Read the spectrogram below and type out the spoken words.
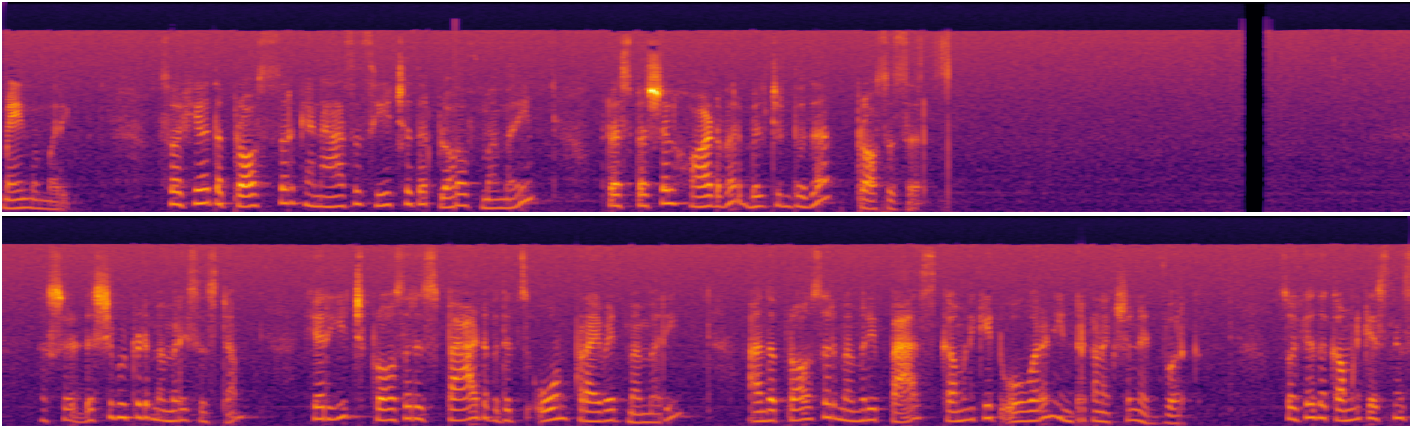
main memory. So here the processor can access each other block of memory through a special hardware built into the processor. Next, distributed memory system. Here each processor is paired with its own private memory and the processor memory pairs communicate over an interconnection network. So here the communication is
